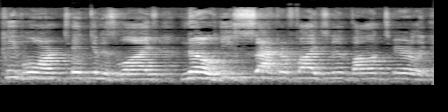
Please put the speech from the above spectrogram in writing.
people aren't taking his life. No, he's sacrificing it voluntarily.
